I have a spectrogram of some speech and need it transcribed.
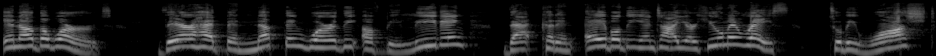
In other words, there had been nothing worthy of believing that could enable the entire human race to be washed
